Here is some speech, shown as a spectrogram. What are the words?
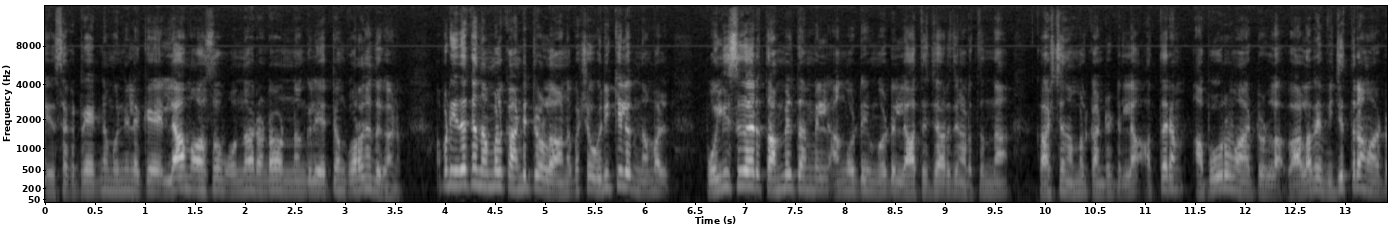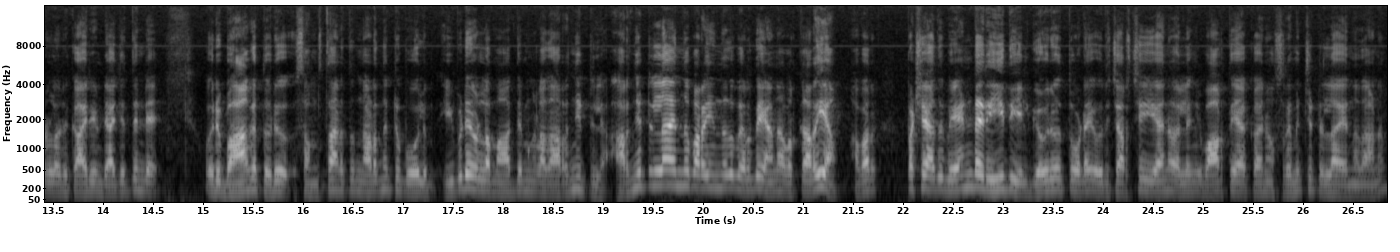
ഈ സെക്രട്ടേറിയറ്റിന് മുന്നിലൊക്കെ എല്ലാ മാസവും ഒന്നോ രണ്ടോ ഉണ്ടെങ്കിലും ഏറ്റവും കുറഞ്ഞത് കാണും. അപ്പോൾ ഇതൊക്കെ നമ്മൾ കണ്ടിട്ടുള്ളതാണ്. പക്ഷേ ഒരിക്കലും നമ്മൾ പോലീസുകാർ തമ്മിൽ തമ്മിൽ അങ്ങോട്ടും ഇങ്ങോട്ടും ലാത്തി ചാർജ് നടത്തുന്ന കാഴ്ച നമ്മൾ കണ്ടിട്ടില്ല. അത്തരം അപൂർവമായിട്ടുള്ള വളരെ വിചിത്രമായിട്ടുള്ള ഒരു കാര്യം രാജ്യത്തിന്റെ ഒരു ഭാഗത്ത് ഒരു സംസ്ഥാനത്ത് നടന്നിട്ട് പോലും ഇവിടെയുള്ള മാധ്യമങ്ങൾ അത് അറിഞ്ഞിട്ടില്ല. അറിഞ്ഞിട്ടില്ല എന്ന് പറയുന്നത് വെറുതെയാണ് അവർക്കറിയാം. അവർ പക്ഷേ അത് വേണ്ട രീതിയിൽ ഗൗരവത്തോടെ ഒരു ചർച്ച ചെയ്യാനോ അല്ലെങ്കിൽ വാർത്തയാക്കാനോ ശ്രമിച്ചിട്ടില്ല എന്നതാണ്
